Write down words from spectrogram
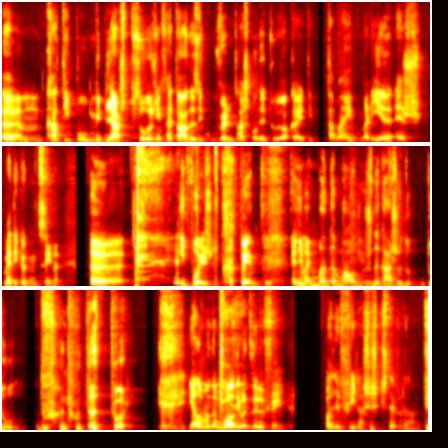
ahm, que há tipo milhares de pessoas infectadas e que o governo está a esconder tudo. Ok, tipo, está bem, Maria, és médica de medicina. Ah, e depois, de repente, a minha mãe manda-me áudios da gaja do, do, do, do tradutor. E ela manda-me um áudio a dizer assim: Olha, filho, achas que isto é verdade?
